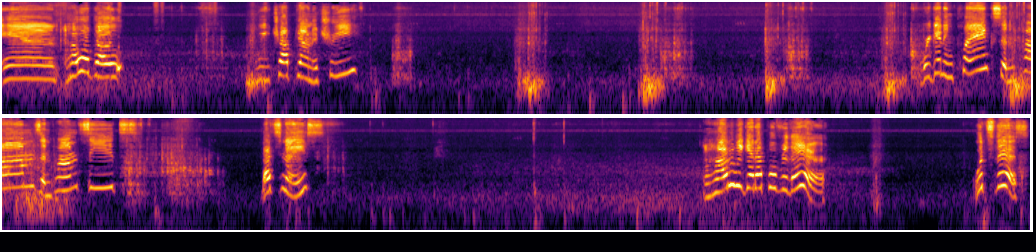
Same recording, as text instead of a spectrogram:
And how about we chop down a tree? We're getting planks and palms and palm seeds. That's nice. How do we get up over there? What's this?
